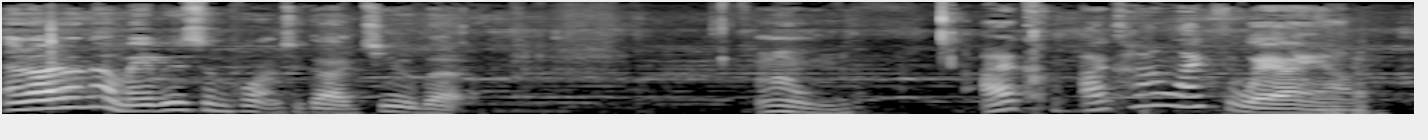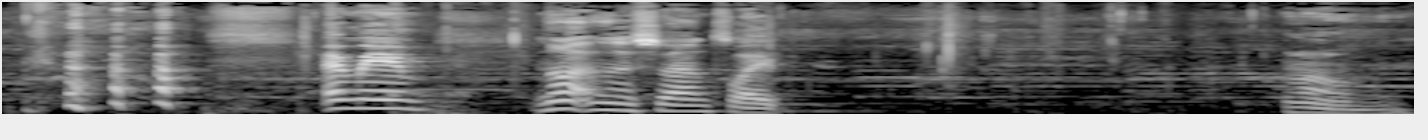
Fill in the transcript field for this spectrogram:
and I don't know, maybe it's important to God too, but um I I kind of like the way I am. I mean, not in the sense like um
